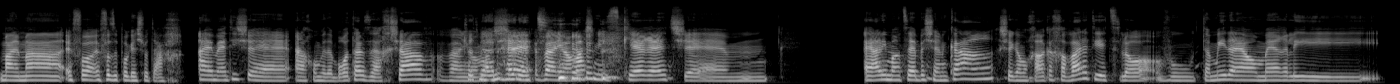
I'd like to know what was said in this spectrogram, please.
מה, מה, איפה, איפה זה פוגש אותך? האמת היא שאנחנו מדברות על זה עכשיו, ואני ממש, ואני ממש נזכרת שהיה לי מרצה בשנקר, שגם אחר כך עבדתי אצלו, והוא תמיד היה אומר לי,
